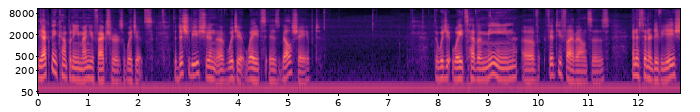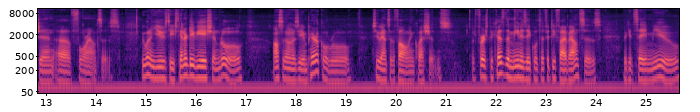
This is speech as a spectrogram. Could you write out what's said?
The Acme Company manufactures widgets. The distribution of widget weights is bell-shaped. The widget weights have a mean of 55 ounces and a standard deviation of 4 ounces. We want to use the standard deviation rule, also known as the empirical rule, to answer the following questions. But first, because the mean is equal to 55 ounces, we could say mu,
